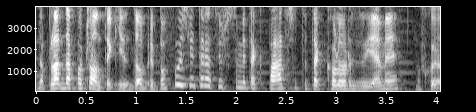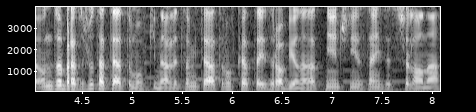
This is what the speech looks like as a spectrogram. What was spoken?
No plan na początek jest dobry, bo później teraz już w sumie tak patrzę, to tak koloryzujemy. No On dobra, zrzuca te atomówki, no ale co mi ta atomówka tutaj zrobi? Ona nawet nie wiem, czy nie zostanie zestrzelona.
